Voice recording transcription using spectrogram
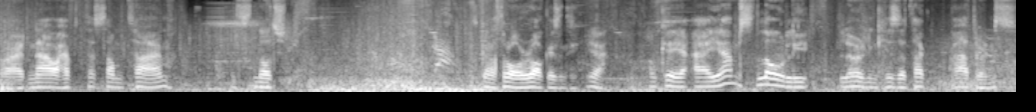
Alright, now I have some time. It's not... He's gonna throw a rock, isn't he? Yeah. Okay, I am slowly learning his attack patterns.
